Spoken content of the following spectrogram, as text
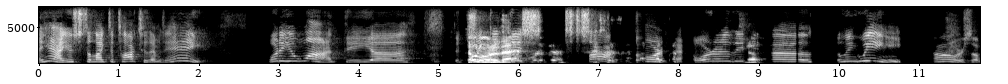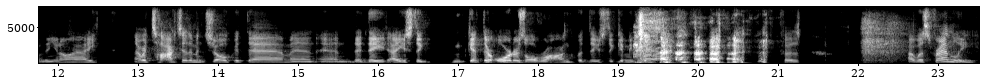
Yeah, I used to like to talk to them. Say, hey, what do you want? The uh, the Don't order that. this Order this. sauce. Don't order that. Order the Yep. uh, the linguine, oh, or something. You know, I I would talk to them and joke with them, and and they I used to get their orders all wrong, but they used to give me because I was friendly.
